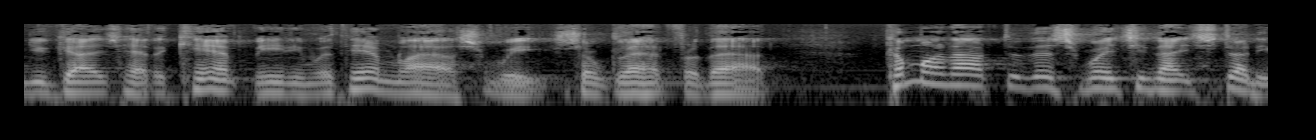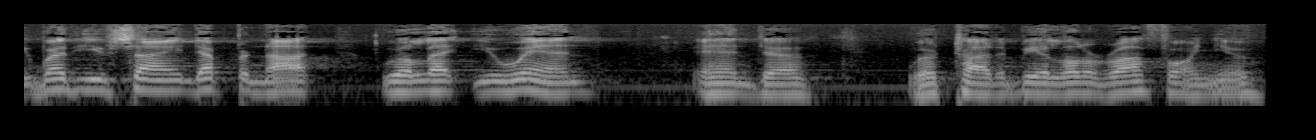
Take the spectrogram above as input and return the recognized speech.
you guys had a camp meeting with him last week, so glad for that. Come on out to this Wednesday night study. Whether you've signed up or not, we'll let you in. And uh, we'll try to be a little rough on you.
